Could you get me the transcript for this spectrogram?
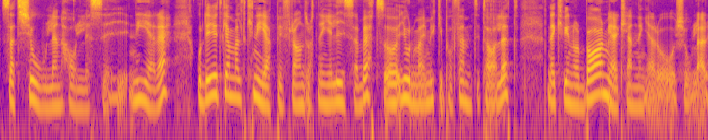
så att kjolen håller sig nere. Och det är ju ett gammalt knep ifrån drottning Elisabeth, så gjorde man ju mycket på 50-talet när kvinnor bar mer klänningar och kjolar.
